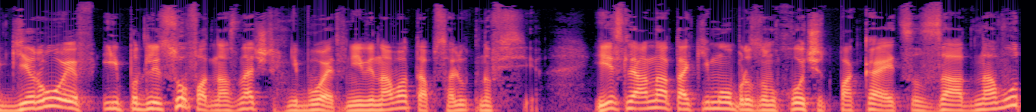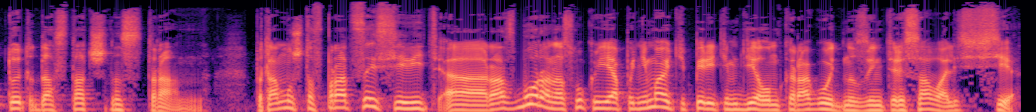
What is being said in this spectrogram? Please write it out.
героев и подлецов однозначных не бывает. В ней виноваты абсолютно все. Если она таким образом хочет покаяться за одного, то это достаточно странно. Потому что в процессе ведь а, разбора, насколько я понимаю, теперь этим делом Карагодина заинтересовались все.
